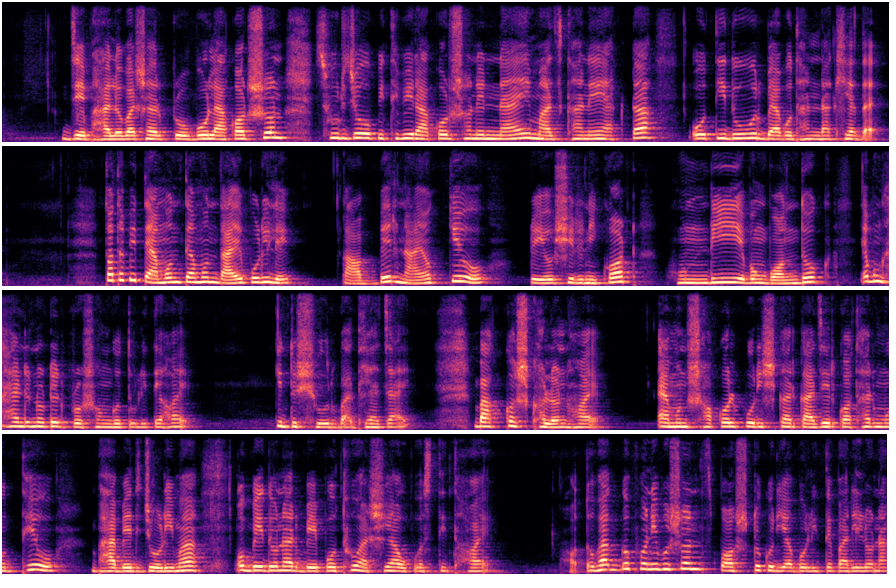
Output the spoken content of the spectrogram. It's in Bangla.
যে ভালোবাসার প্রবল আকর্ষণ সূর্য ও পৃথিবীর আকর্ষণের ন্যায় মাঝখানে একটা অতি দূর ব্যবধান রাখিয়া দেয়। তথাপি তেমন তেমন দায়ে পড়িলে কাব্যের নায়ককেও প্রেয়সীর নিকট হুন্ডি এবং বন্ধক এবং হ্যান্ডনোটের প্রসঙ্গ তুলিতে হয়। কিন্তু সুর বাঁধিয়া যায়, বাক্যস্খলন হয়। এমন সকল পরিষ্কার কাজের কথার মধ্যেও ভাবের জরিমা ও বেদনার বেপথু আসিয়া উপস্থিত হয়। হতভাগ্য ফণিভূষণ স্পষ্ট করিয়া বলিতে পারিল না,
